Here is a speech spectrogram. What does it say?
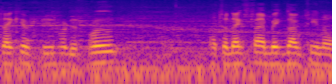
Thank you for this food. Until next time, Big Dog Tino.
